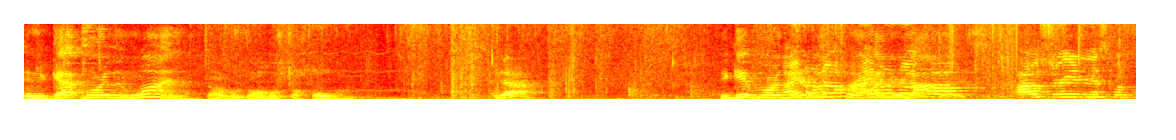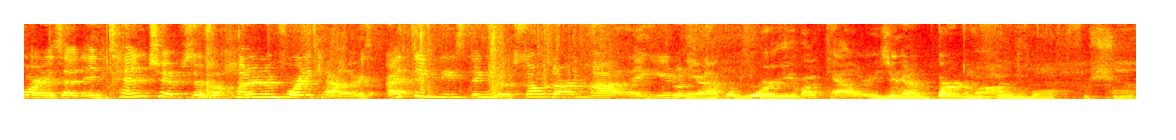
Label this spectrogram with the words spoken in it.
And you got more than one. That one's almost a whole one. Yeah. You get more I than don't one know- for a hundred dollars. I was reading this before and it said in 10 chips there's 140 calories. I think these things are so darn hot that you don't even have to worry about calories. You're gonna burn them off. Burn them off for sure.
